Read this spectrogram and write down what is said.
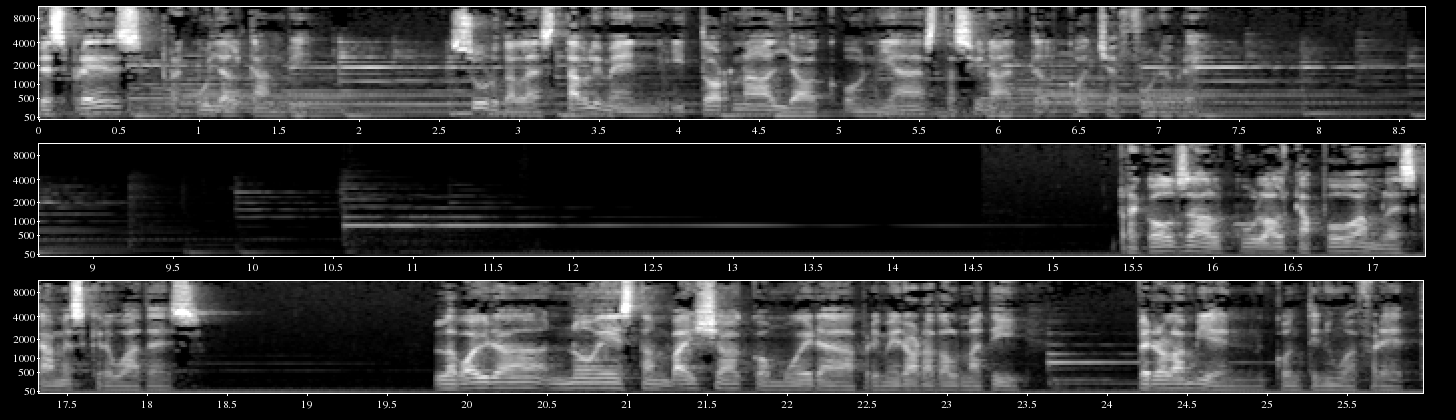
Després recull el canvi. Surt de l'establiment i torna al lloc on hi ha estacionat el cotxe fúnebre. Recolza el cul al capó amb les cames creuades. La boira no és tan baixa com ho era a primera hora del matí, però l'ambient continua fred.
